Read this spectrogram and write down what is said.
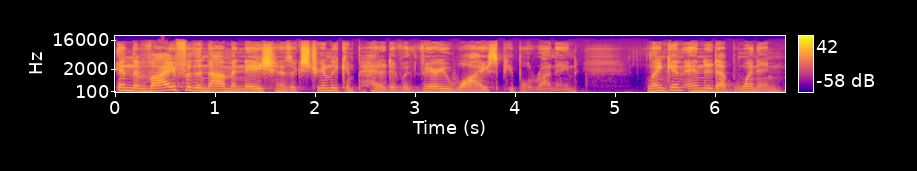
and the vie for the nomination is extremely competitive with very wise people running. Lincoln ended up winning.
